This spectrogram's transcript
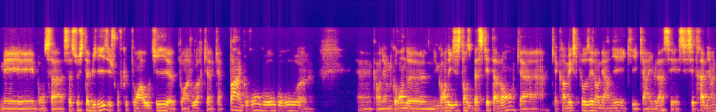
Mais bon, ça, ça se stabilise et je trouve que pour un rookie, euh, pour un joueur qui n'a a pas un gros, gros, gros euh, euh, comment dire, une grande, une grande existence basket avant, qui a, qui a quand même explosé l'an dernier et qui, arrive là, c'est très bien.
